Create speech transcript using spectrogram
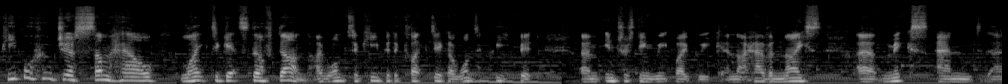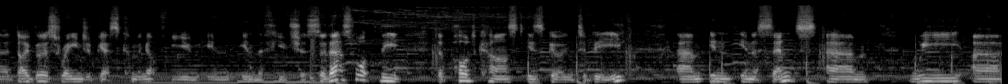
people who just somehow like to get stuff done. I want to keep it eclectic. I want to keep it um, interesting week by week, and I have a nice uh, mix and uh, diverse range of guests coming up for you in in the future. So that's what the the podcast is going to be, um, in in a sense. Um, we uh,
